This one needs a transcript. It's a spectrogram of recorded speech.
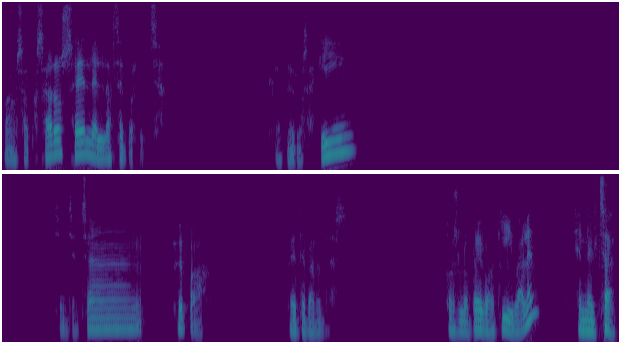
Vamos a pasaros el enlace por el chat. lo tenemos aquí. Chan, chan, chan. Vete para atrás. Os lo pego aquí, ¿vale? En el chat.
